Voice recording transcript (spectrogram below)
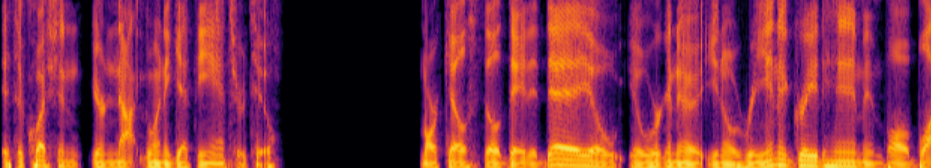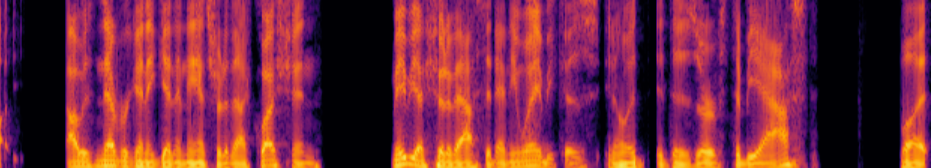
It's a question you're not going to get the answer to. Markelle's still day to day. Oh, you know, we're going to, you know, reintegrate him and blah, blah. I was never going to get an answer to that question. Maybe I should have asked it anyway because, you know, it, it deserves to be asked. But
